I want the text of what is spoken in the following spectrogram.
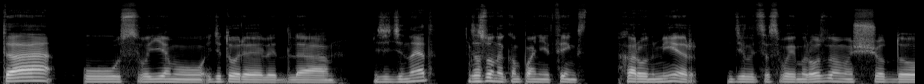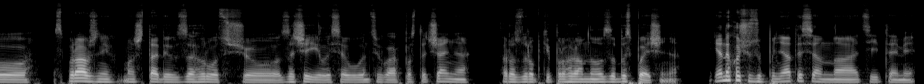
Та у своєму едиторіалі для ZDNet засновник компанії Things Харун Мієр ділиться своїми роздумами щодо справжніх масштабів загроз, що зачаїлися у ланцюгах постачання розробки програмного забезпечення. Я не хочу зупинятися на цій темі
